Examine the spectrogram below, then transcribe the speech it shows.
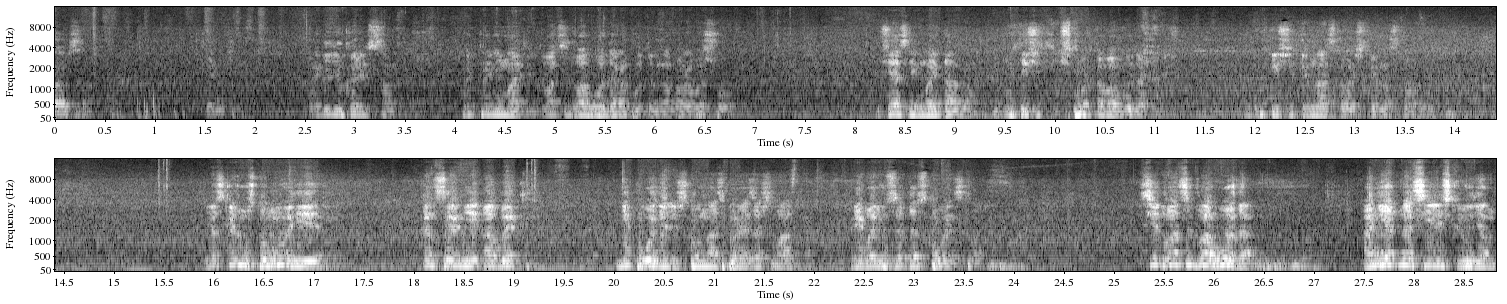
Представься. Конечно. Грабилюк Александр, предприниматель, 22 года работаю на Барабашов. Участник Майдана 2004 года, 2013-2014 года. Я скажу, что многие в АВЭК не поняли, что у нас произошла революция достоинства. Все 22 года они относились к людям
